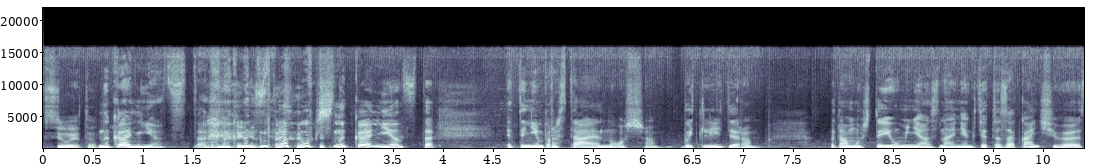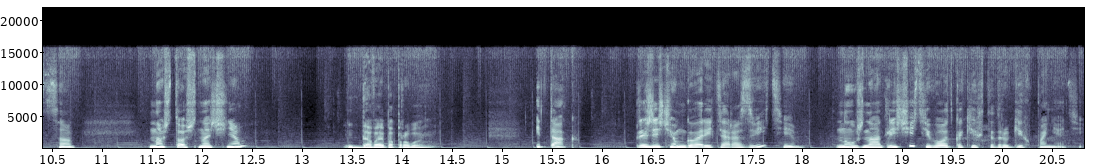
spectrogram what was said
все это. Наконец-то. Наконец-то? Уж, наконец-то. Это непростая ноша быть лидером, потому что и у меня знания где-то заканчиваются. Ну что ж, начнем. Давай попробуем. Итак, прежде чем говорить о развитии, нужно отличить его от каких-то других понятий.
